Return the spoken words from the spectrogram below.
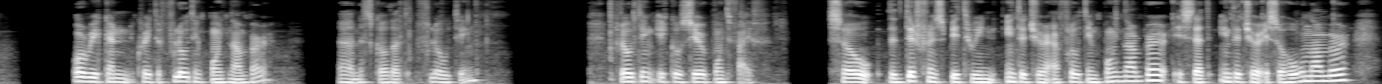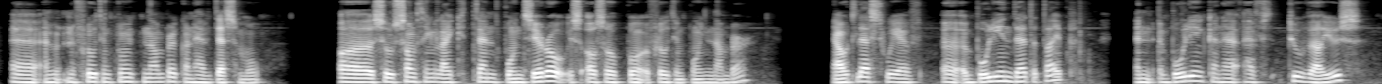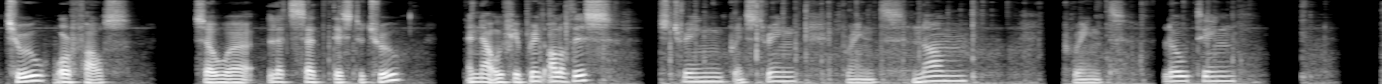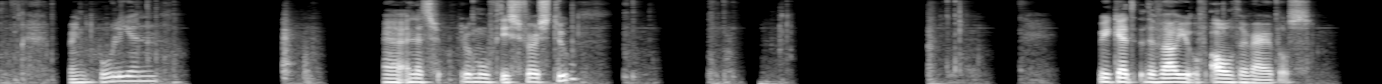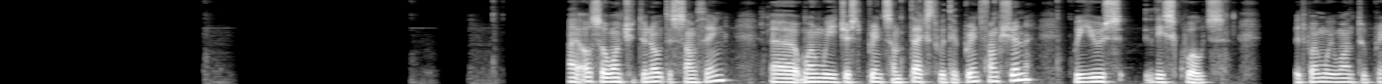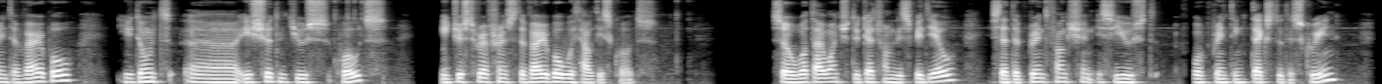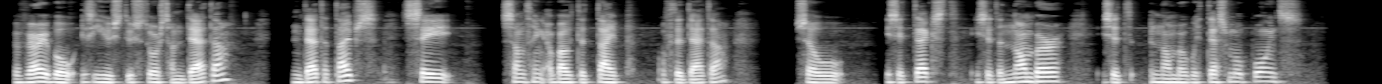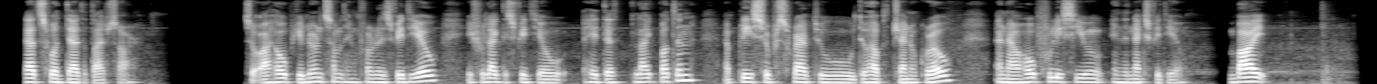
Or we can create a floating point number. Uh, let's call that floating. Floating equals 0 0.5. So the difference between integer and floating point number is that integer is a whole number uh, and a floating point number can have decimal. Uh, so something like 10.0 is also a floating point number. Now at last we have uh, a boolean data type and a boolean can ha have two values, true or false. So uh, let's set this to true. And now if you print all of this, string, print string, print num, print floating, print boolean. Uh, and let's remove these first two. We get the value of all the variables. I also want you to notice something. Uh, when we just print some text with the print function, we use these quotes. But when we want to print a variable, you don't, uh, you shouldn't use quotes. you just reference the variable without these quotes. So what I want you to get from this video is that the print function is used for printing text to the screen. A variable is used to store some data. And data types say something about the type of the data. So is it text? Is it a number? Is it a number with decimal points? That's what data types are. So I hope you learned something from this video. If you like this video, hit that like button and please subscribe to, to help the channel grow. And I'll hopefully see you in the next video. Bye!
